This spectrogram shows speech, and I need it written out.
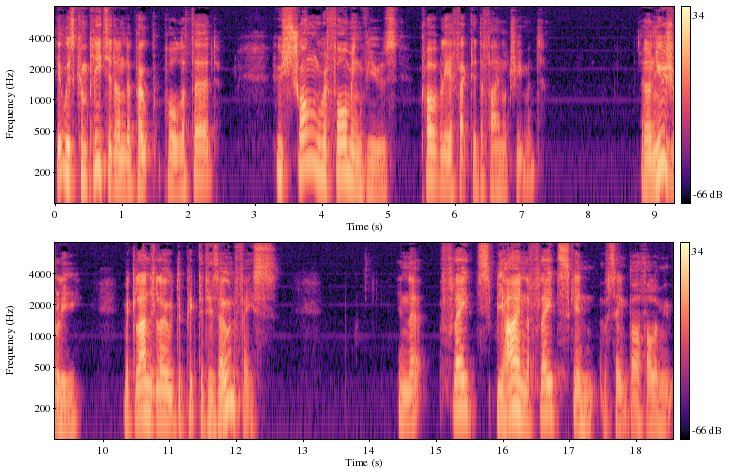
It was completed under Pope Paul III, whose strong reforming views probably affected the final treatment. And unusually, Michelangelo depicted his own face in the flayed behind the flayed skin of St. Bartholomew.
